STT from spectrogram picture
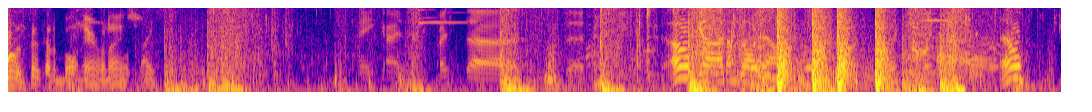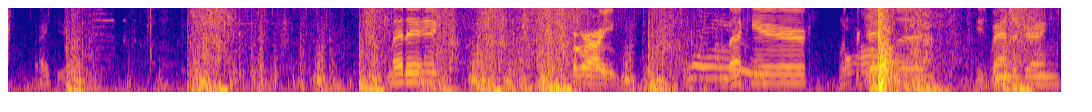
Oh, this guy's got a bow and arrow, nice. Nice. Hey guys, press the the Oh god, I'm going down. Help! Medic! Where are you? I'm back here. Look for Jason. He's bandaging.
